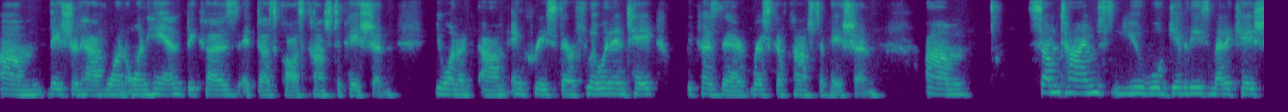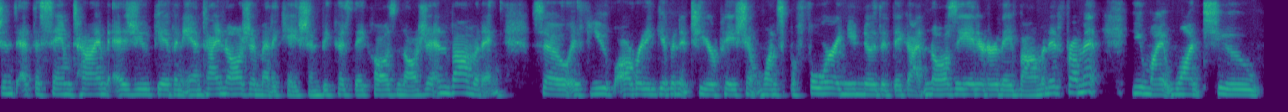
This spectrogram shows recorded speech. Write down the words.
Um, they should have one on hand because it does cause constipation. You want to um, increase their fluid intake because they're risk of constipation. Um, Sometimes you will give these medications at the same time as you give an anti nausea medication because they cause nausea and vomiting. So, if you've already given it to your patient once before and you know that they got nauseated or they vomited from it, you might want to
